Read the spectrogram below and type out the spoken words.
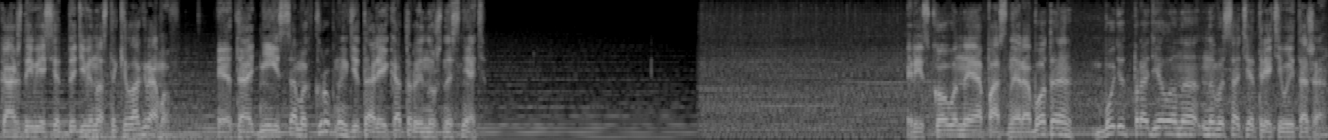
Каждый весит до 90 килограммов. Это одни из самых крупных деталей, которые нужно снять. Рискованная и опасная работа будет проделана на высоте третьего этажа.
